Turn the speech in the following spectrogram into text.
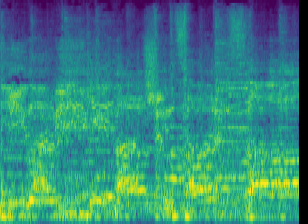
і навіки нашим царем став.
